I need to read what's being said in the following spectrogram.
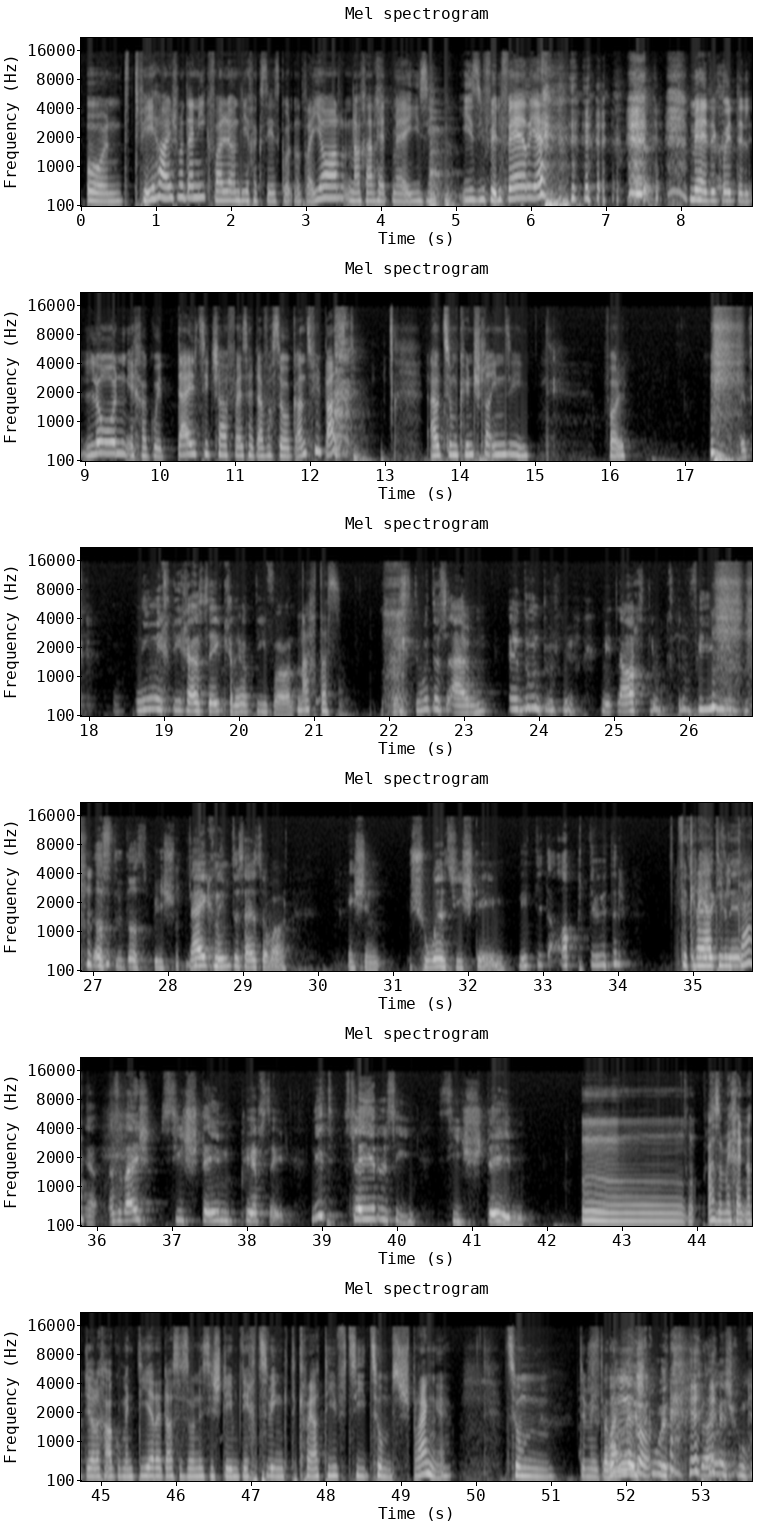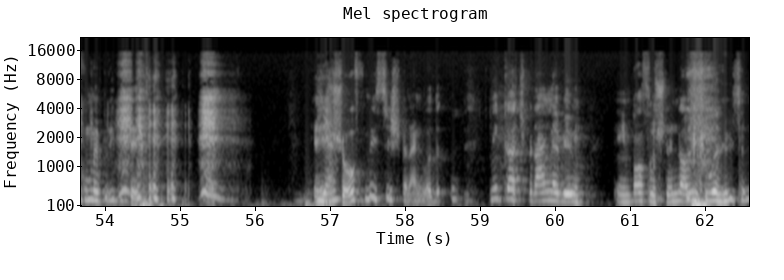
und die PH ist mir dann eingefallen und ich habe gesehen, es geht noch drei Jahre. Nachher hat man easy, easy viel Ferien. man hat einen guten Lohn, ich kann gut Teilzeit arbeiten. Es hat einfach so ganz viel passt. Auch zum Künstler in sein. Voll, nehme ich dich auch sehr kreativ an. mach das. Ich tue das auch. Und Du tust mich mit Nachdruck darauf hinweisen, dass du das bist. Nein, ich nehme das auch so wahr. Es ist ein Schulsystem, nicht der Abtöter. Für Kreativität. Ja. Also weißt du, System per se. Nicht das Lehrer sein, System. Mm, Also wir können natürlich argumentieren, dass so ein System dich zwingt, kreativ zu sein, zum zu sprengen. Zum damit Sprengen ist gut. Sprengen ist gut. Komm, wir bleiben dort. Hast Ja. du schon oft müssen sprengen? Oder nicht gerade sprengen, weil in Basel stehen alle Schulhäuser.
